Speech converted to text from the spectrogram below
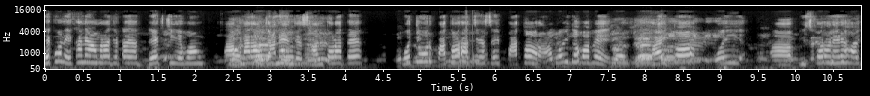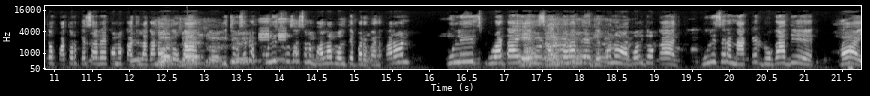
দেখুন, এখানে আমরা যেটা দেখছি এবং আপনারাও জানেন যে শালতোড়াতে প্রচুর পাথর আছে, সেই পাথর অবৈধভাবে হয়তো ওই আহ, বিস্ফোরণ হয়তো পাথর কেসারে কোনো কাজে লাগানো হতো বা কিছু সেটা পুলিশ প্রশাসন ভালো বলতে পারবেন। কারণ পুলিশ পুরাটাই এই শালতোড়াতে যে কোনো অবৈধ কাজ পুলিশের নাকের ডোগা দিয়ে হয়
